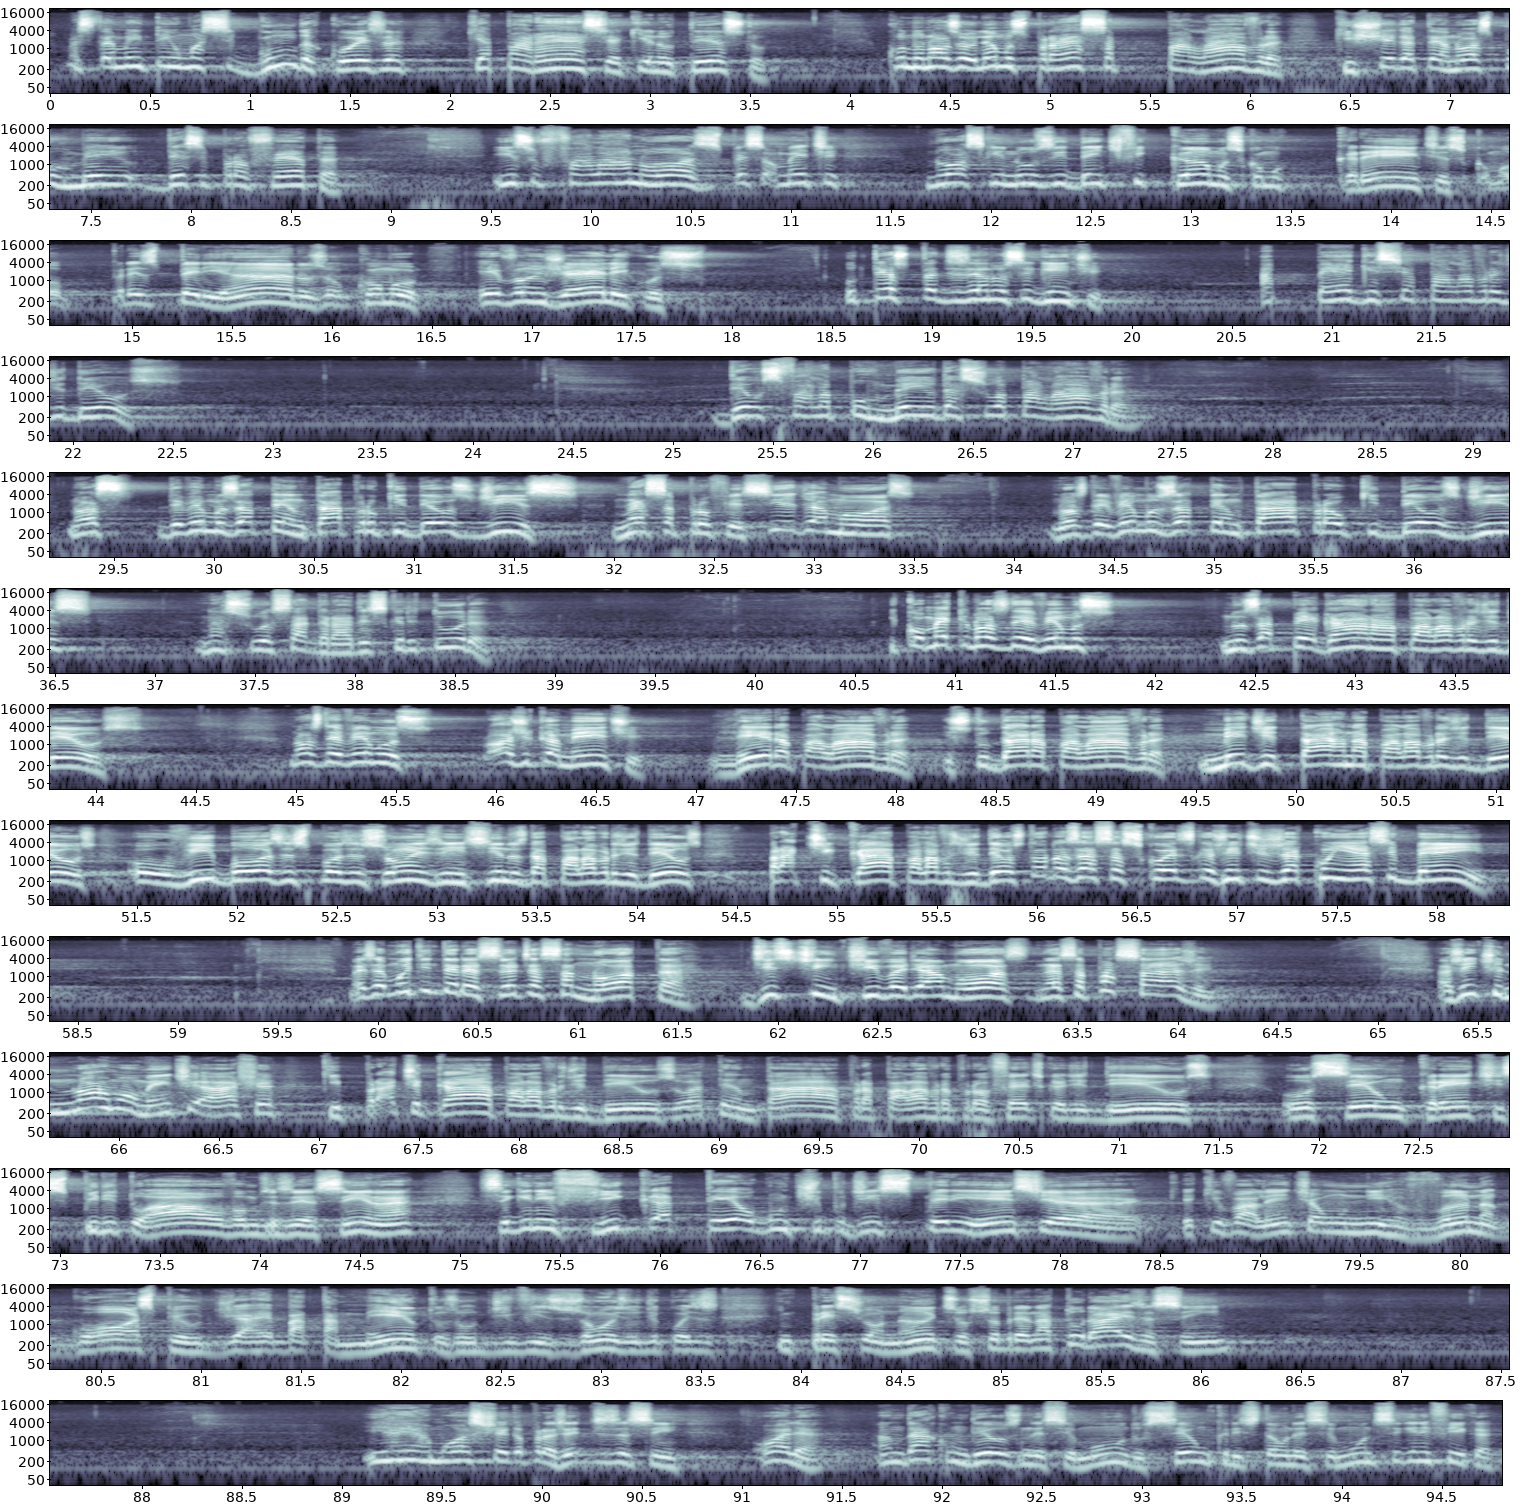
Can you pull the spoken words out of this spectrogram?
Mas também tem uma segunda coisa que aparece aqui no texto. Quando nós olhamos para essa palavra que chega até nós por meio desse profeta, isso fala a nós, especialmente nós que nos identificamos como crentes, como presbiterianos ou como evangélicos. O texto está dizendo o seguinte: apegue-se à palavra de Deus. Deus fala por meio da Sua palavra. Nós devemos atentar para o que Deus diz nessa profecia de Amós, nós devemos atentar para o que Deus diz na Sua sagrada Escritura. E como é que nós devemos nos apegar à palavra de Deus? Nós devemos, logicamente, ler a palavra, estudar a palavra, meditar na palavra de Deus, ouvir boas exposições e ensinos da palavra de Deus, praticar a palavra de Deus, todas essas coisas que a gente já conhece bem. Mas é muito interessante essa nota distintiva de Amós nessa passagem. A gente normalmente acha que praticar a palavra de Deus, ou atentar para a palavra profética de Deus, ou ser um crente espiritual, vamos dizer assim, não é? significa ter algum tipo de experiência equivalente a um nirvana gospel de arrebatamentos, ou de visões, ou de coisas impressionantes ou sobrenaturais assim. E aí Amós chega para a gente e diz assim: olha, andar com Deus nesse mundo, ser um cristão nesse mundo, significa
